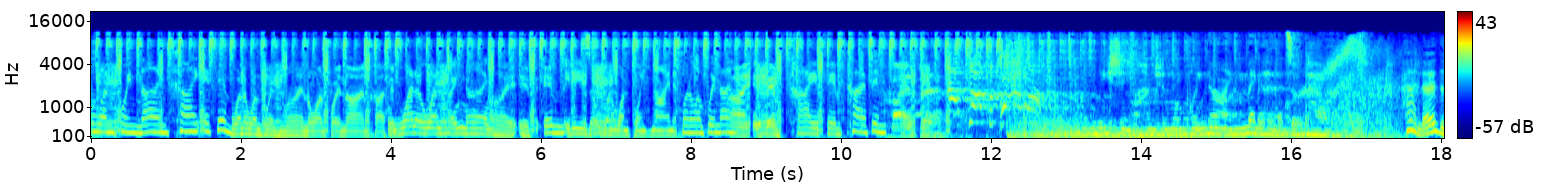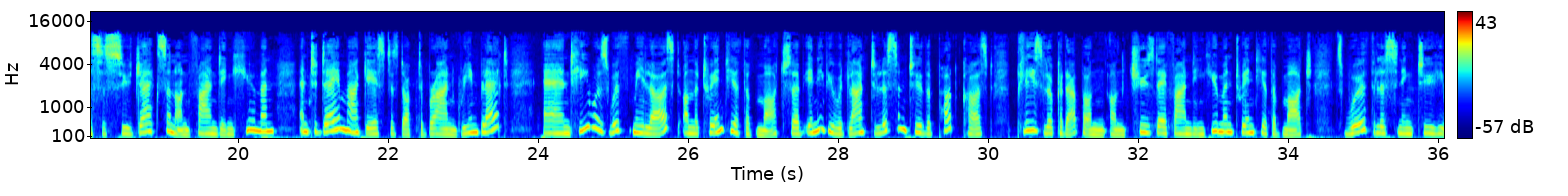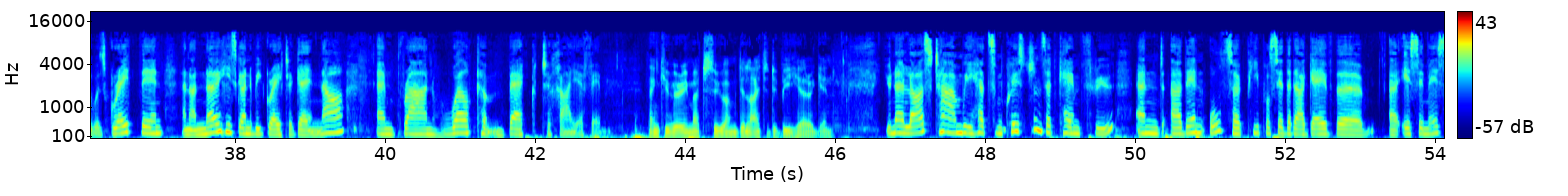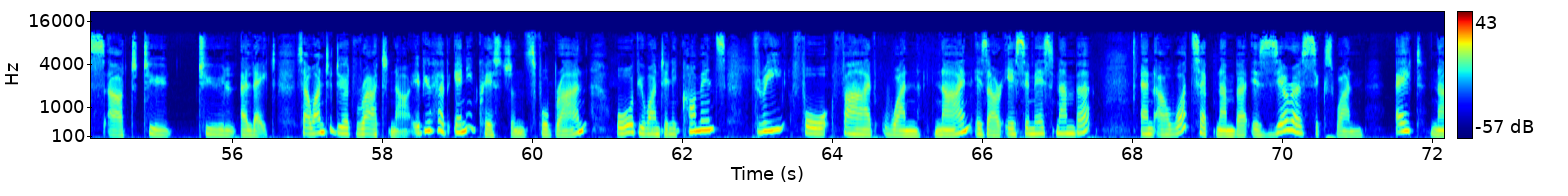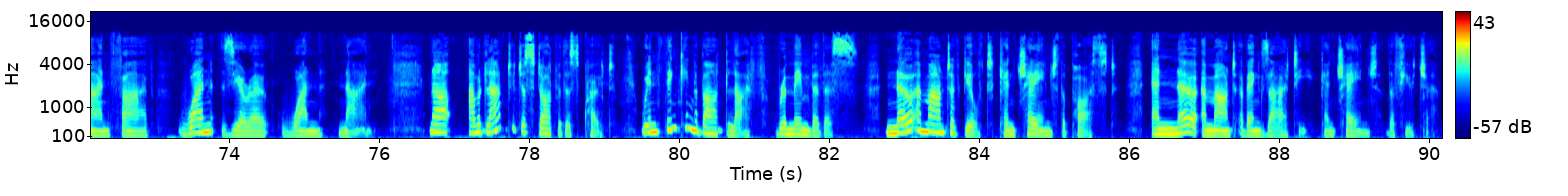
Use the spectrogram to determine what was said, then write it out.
101.9 High FM. 101.9. 101.9 High FM. 101.9. High FM. It is 101.9. 101.9 High FM. High FM. High FM. High FM. Unleashing 101.9 megahertz of power. Hello, this is Sue Jackson on Finding Human, and today my guest is Dr. Brian Greenblatt, and he was with me last on the 20th of March. So if any of you would like to listen to the podcast, please look it up on, on Tuesday, Finding Human, 20th of March. It's worth listening to. He was great then, and I know he's going to be great again now. And Brian, welcome back to High FM. Thank you very much, Sue. I'm delighted to be here again. You know, last time we had some questions that came through, and uh, then also people said that I gave the uh, SMS out to too uh, late. So I want to do it right now. If you have any questions for Brian or if you want any comments, 34519 is our SMS number and our WhatsApp number is 061 now, I would like to just start with this quote. When thinking about life, remember this. No amount of guilt can change the past, and no amount of anxiety can change the future.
